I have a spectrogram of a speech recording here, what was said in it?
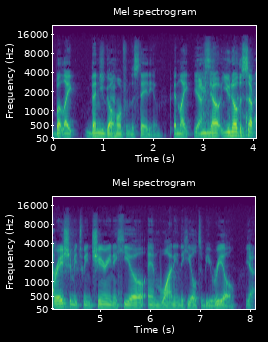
but like then you go Yeah. home from the stadium, and like Yes. you know, you know the separation between cheering a heel and wanting the heel to be real. yeah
